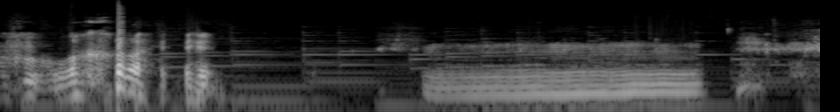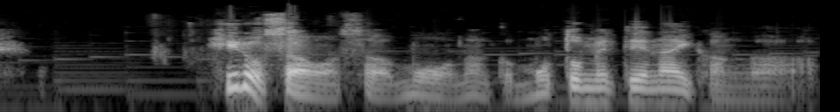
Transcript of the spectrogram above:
わからへん。うーん。ヒロさんはさ、もうなんか求めてない感が、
